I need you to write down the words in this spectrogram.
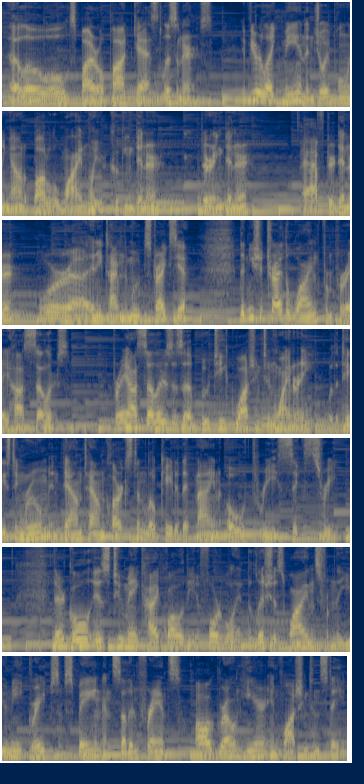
Hello, old Spiral podcast listeners. If you're like me and enjoy pulling out a bottle of wine while you're cooking dinner, during dinner, after dinner, or uh, anytime the mood strikes you, then you should try the wine from Parejas Cellars. Parejas Cellars is a boutique Washington winery with a tasting room in downtown Clarkston located at 903 6th Street. Their goal is to make high quality, affordable, and delicious wines from the unique grapes of Spain and southern France, all grown here in Washington state.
